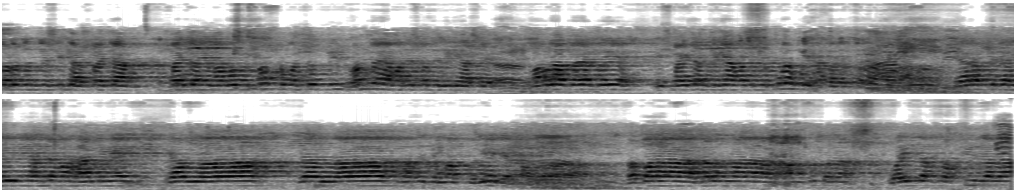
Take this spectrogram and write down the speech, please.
ষড়যন্ত্রের শিকার শয়তান। শয়তানি মামুন সবসময় আমাদের সাথে মামলা দয়া করে এই শয়তান থেকে আমাদেরকে পুরোকে হেফাজত আল্লাহ اغفر لنا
